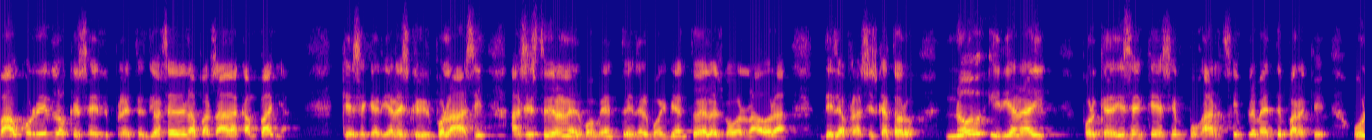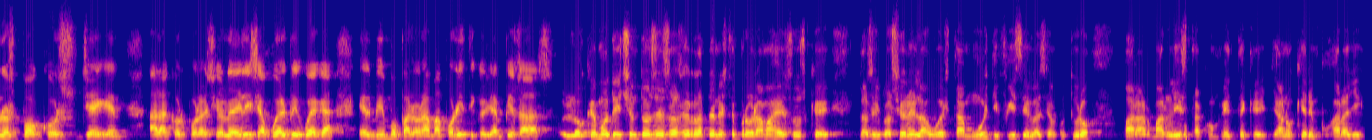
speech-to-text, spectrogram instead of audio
va, a ocurrir lo que se pretendió hacer en la pasada campaña que se querían escribir por la ASI, así estuvieran en el movimiento, en el movimiento de la exgobernadora Dilia Francisca Toro. No irían ahí, porque dicen que es empujar simplemente para que unos pocos lleguen a la corporación edilicia. Vuelve y juega el mismo panorama político ya empieza a darse. Lo que hemos dicho entonces hace rato en este programa, Jesús, que la situación en la U está muy difícil hacia el futuro para armar lista con gente que ya no quiere empujar allí.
